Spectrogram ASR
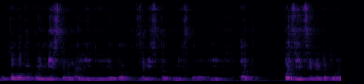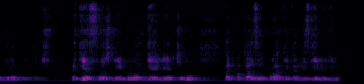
у кого какой мистер на линии, это зависит от мистера и от позиции, на которой ты работаешь. Где сложнее было, где легче. Ну, как показывает практика, везде люди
